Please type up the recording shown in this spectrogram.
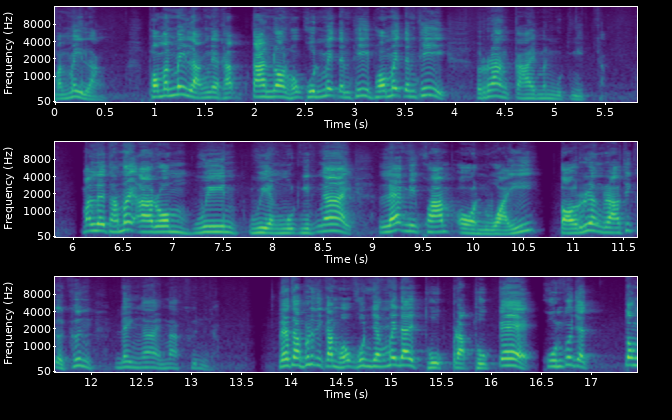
มันไม่หลั่ง พอมันไม่หลังเนี่ยครับการนอนของคุณไม่เต็มที่ พอไม่เต็มที่ร่างกายมันหงุดหงิดครับ มันเลยทำให้อารมณ์วีนเหวี่ยงหงุดหงิดง่าย และมีความอ่อนไหวต่อเรื่องราวที่เกิดขึ้นได้ง่ายมากขึ้นครับ และถ้าพฤติกรรมของคุณยังไม่ได้ถูกปรับถูกแก้ คุณก็จะต้อง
